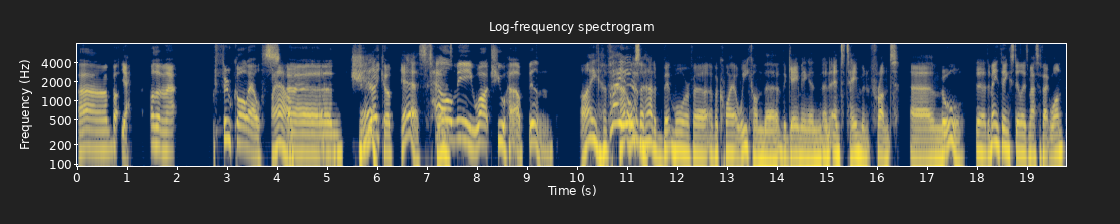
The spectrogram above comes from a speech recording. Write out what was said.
uh, but yeah. Other than that, fuck all else. Wow. And Yeah. Jacob, Yes. tell yes. me what you have been. I have ha- also had a bit more of a of a quiet week on the the gaming and, and entertainment front. Um, Oh, the the main thing still is Mass Effect One.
